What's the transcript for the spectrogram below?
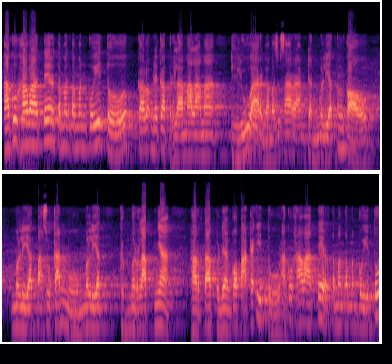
Aku khawatir teman-temanku itu kalau mereka berlama-lama di luar nggak masuk sarang dan melihat engkau, melihat pasukanmu, melihat gemerlapnya harta benda yang kau pakai itu, aku khawatir teman-temanku itu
